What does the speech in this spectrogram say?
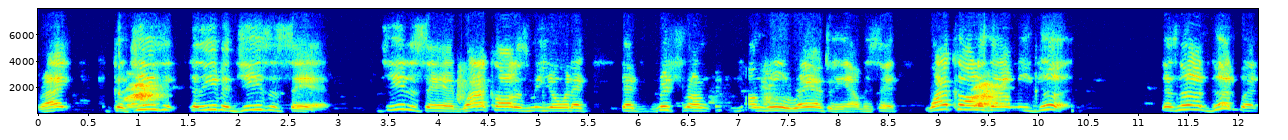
right? Because Right. Jesus, because even Jesus said, Jesus said, "Why callest me?" You know, when that that rich young, young ruler ran to him and said, "Why callest thou me good? There's none good but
